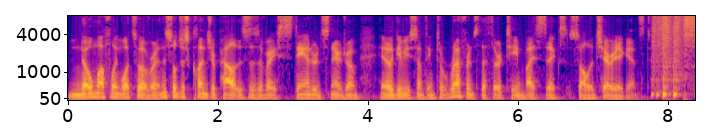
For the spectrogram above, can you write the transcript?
No muffling whatsoever, and this will just cleanse your palate. This is a very standard snare drum, and it'll give you something to reference the 13 by 6 solid cherry against.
